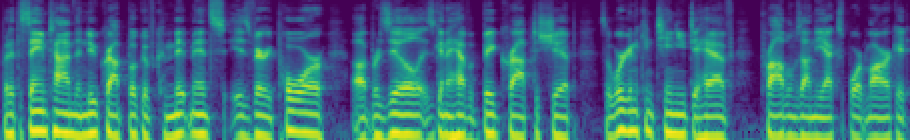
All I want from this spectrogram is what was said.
But at the same time, the new crop book of commitments is very poor. Uh, Brazil is going to have a big crop to ship. So we're going to continue to have problems on the export market.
